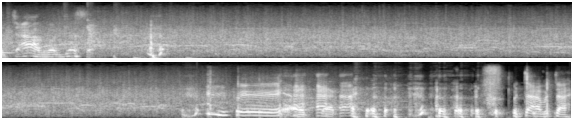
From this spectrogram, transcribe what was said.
Pecah, luar biasa. pecah, pecah.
